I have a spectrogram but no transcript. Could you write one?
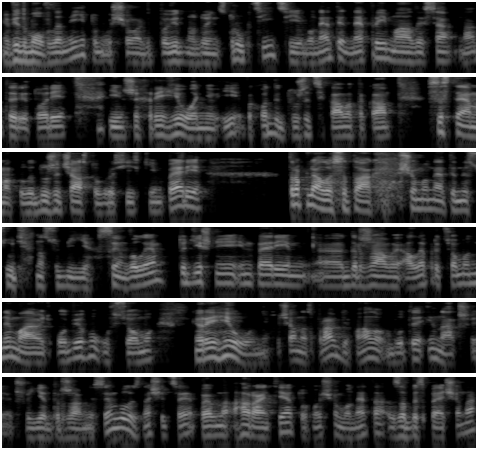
відмовлений, тому що відповідно до інструкцій ці монети не приймалися на території інших регіонів. І виходить дуже цікава така система, коли дуже часто в Російській імперії. Траплялося так, що монети несуть на собі символи тодішньої імперії е, держави, але при цьому не мають обігу у всьому регіоні. Хоча насправді мало бути інакше. Якщо є державні символи, значить це певна гарантія того, що монета забезпечена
